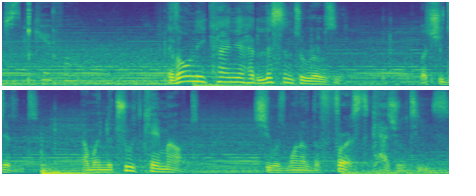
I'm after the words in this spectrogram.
Just be careful. If only Kanya had listened to Rosie, but she didn't. And when the truth came out, she was one of the first casualties.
